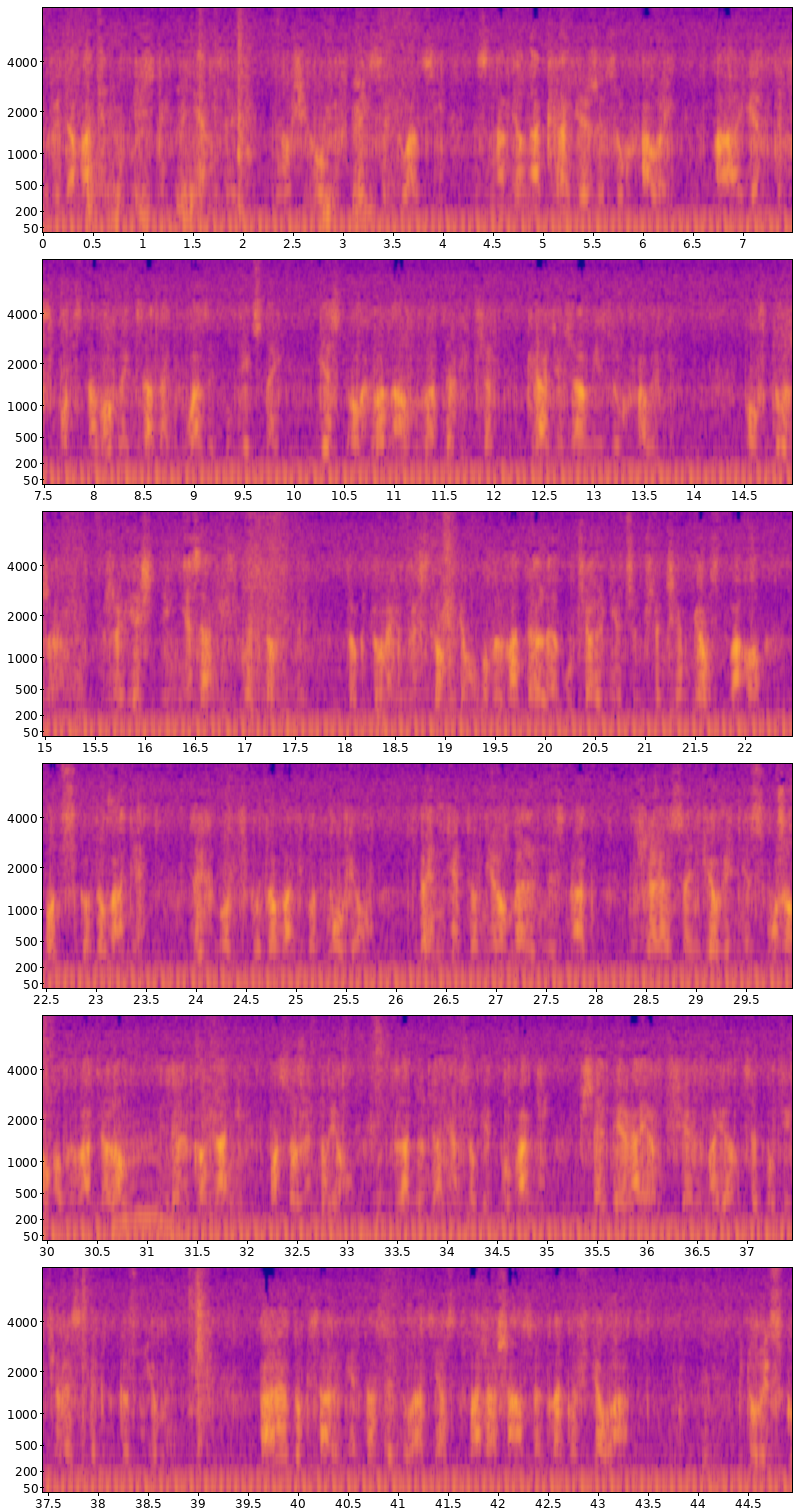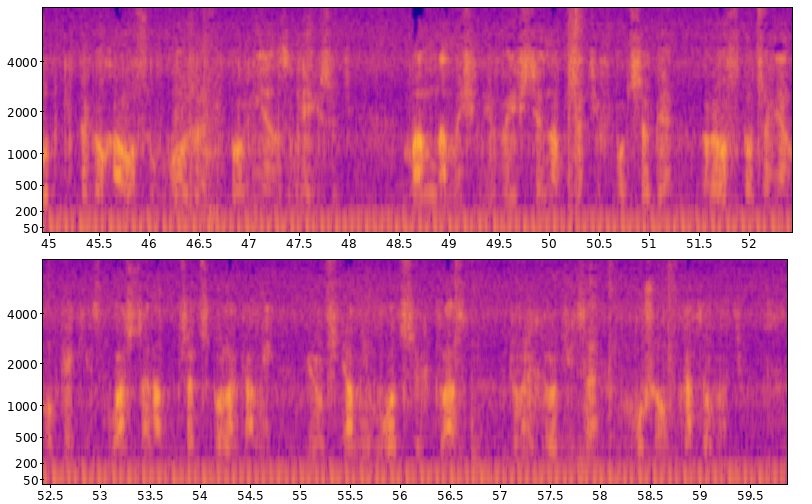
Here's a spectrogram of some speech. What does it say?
Wydawanie publicznych pieniędzy nosiłoby w tej sytuacji znamiona kradzieży zuchwałej, a jednym z podstawowych zadań władzy publicznej jest ochrona obywateli przed kradzieżami zuchwałymi. Powtórzę, że jeśli niezawisłe sądy, do których wystąpią obywatele, uczelnie czy przedsiębiorstwa o odszkodowanie, tych odszkodowań odmówią, będzie to nieomylny znak, że sędziowie nie służą obywatelom, tylko na nich pasożytują, dla dodania sobie powagi, przebierając się w mające budzić respekt kostiumy. Paradoksalnie ta sytuacja stwarza szansę dla Kościoła, który skutki tego chaosu może i powinien zmniejszyć. Mam na myśli wyjście naprzeciw potrzebie roztoczenia opieki, zwłaszcza nad przedszkolakami i uczniami młodszych klas, których rodzice muszą pracować.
